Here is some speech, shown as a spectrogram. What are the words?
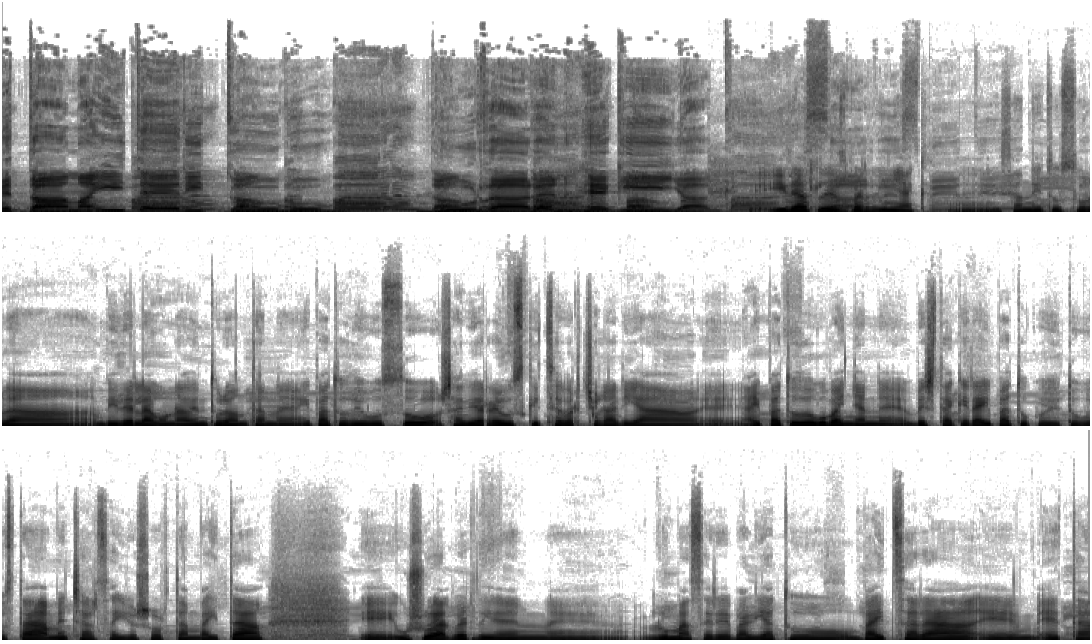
eta maite ditugu, daurraren hegiak. Idazle ezberdinak, eh, izan dituzula bide lagun abentura hontan eh, aipatu diguzu, Xabier Euskitze bertsolaria eh, aipatu dugu, baina eh, besteak ere aipatuko ditugu, ezta? Ametsa zaio sortan baita, eh, Usue Alberdiren eh, lumaz ere baliatu baitzara eta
